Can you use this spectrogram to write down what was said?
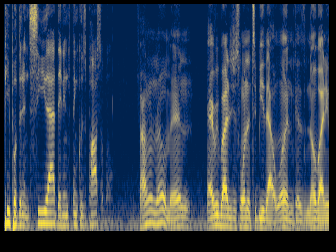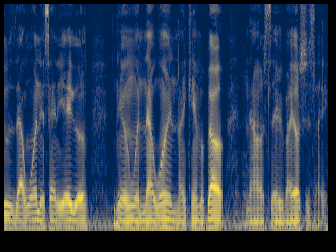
people didn't see that? They didn't think it was possible? I don't know, man. Everybody just wanted to be that one because nobody was that one in San Diego. And then when that one like came about, mm-hmm. now it's everybody else just like,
